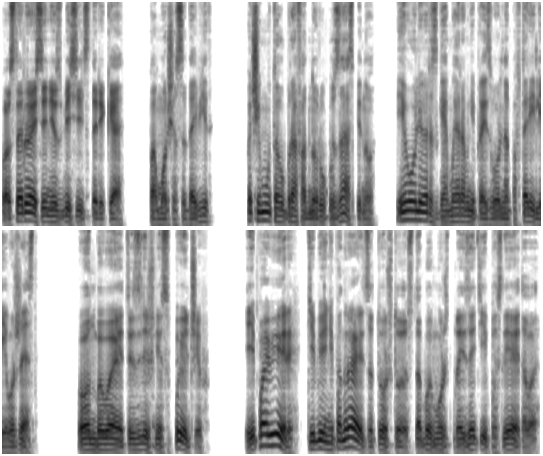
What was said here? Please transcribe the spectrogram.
«Постарайся не взбесить старика», — поморщился Давид, почему-то убрав одну руку за спину, и Оливер с Гомером непроизвольно повторили его жест. «Он бывает излишне вспыльчив. И поверь, тебе не понравится то, что с тобой может произойти после этого.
